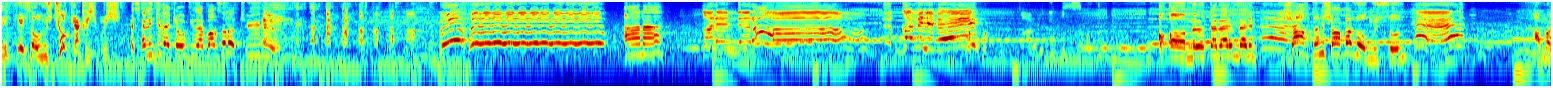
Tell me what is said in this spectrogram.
Nefis olmuş, çok yakışmış. E, seninki de çok güzel. Baksana tüylü. Ana. Kalemderam. Kamili Bey. Mühteberim benim. Şahtın şahbaz olmuşsun. He. Ama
